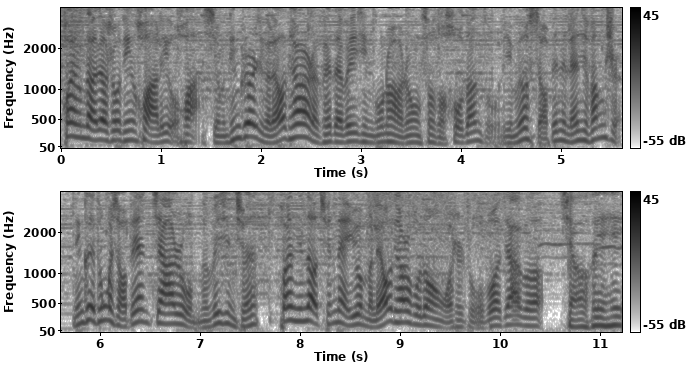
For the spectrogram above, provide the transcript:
欢迎大家收听《话里有话》，喜欢听哥几个聊天的，可以在微信公众号中搜索“后端组”，里面有小编的联系方式，您可以通过小编加入我们的微信群，欢迎您到群内与我们聊天互动。我是主播嘉哥。小黑黑，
